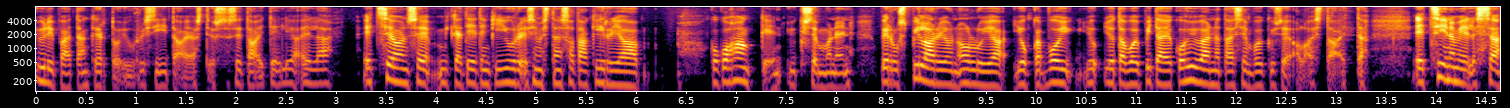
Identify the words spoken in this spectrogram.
ylipäätään kertoo juuri siitä ajasta, jossa se taiteilija elää. Et se on se, mikä tietenkin juuri esimerkiksi tämän sata kirjaa koko hankkeen yksi semmoinen peruspilari on ollut, ja joka voi, jota voi pitää joko hyvänä tai sen voi kyseenalaistaa. Että, että siinä mielessä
